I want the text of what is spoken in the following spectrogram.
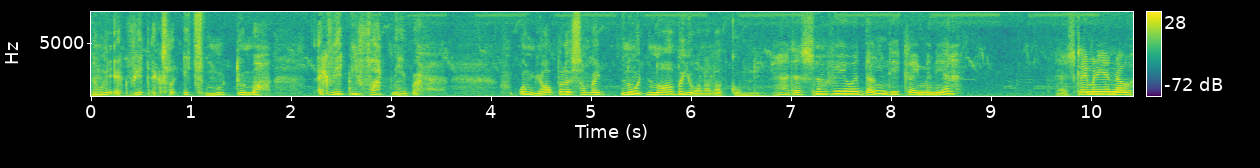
Nonnie, ek weet ek sal iets moet doen, maar ek weet nie wat nie. Oom Jaap hulle sal my nooit naby Johanna laat kom nie. Ja, dis nou vir jou 'n ding, die klein meneer. Is klein meneer nou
